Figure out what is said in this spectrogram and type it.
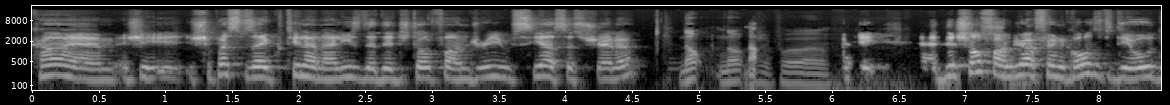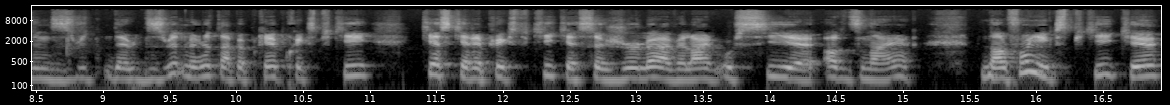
quand euh, je sais pas si vous avez écouté l'analyse de Digital Foundry aussi à ce sujet-là. Non, non, j'ai pas. Euh, ok. Euh, Digital Foundry a fait une grosse vidéo d'une 18, de 18 minutes à peu près pour expliquer qu'est-ce qui aurait pu expliquer que ce jeu-là avait l'air aussi ordinaire. Dans le fond, il a expliqué que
